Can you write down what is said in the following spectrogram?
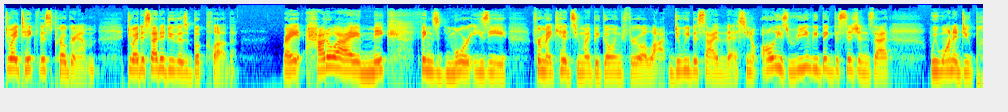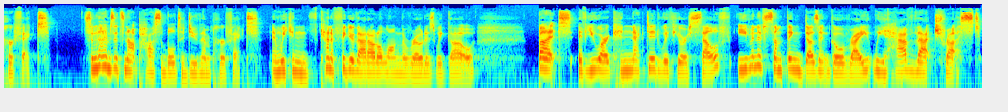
Do I take this program? Do I decide to do this book club? right? How do I make things more easy for my kids who might be going through a lot? Do we decide this? You know, all these really big decisions that we want to do perfect. Sometimes it's not possible to do them perfect, and we can kind of figure that out along the road as we go. But if you are connected with yourself, even if something doesn't go right, we have that trust.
